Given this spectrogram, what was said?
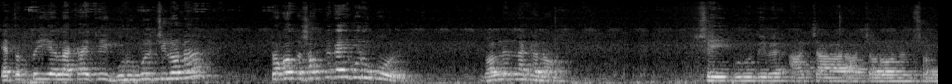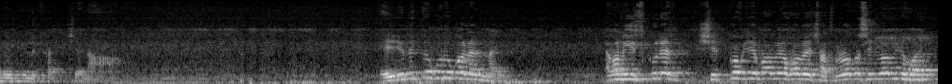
এত তো এই এলাকায় কি গুরুকুল ছিল না? তখন তো সব জায়গায় গুরুকুল। ধরলেন না কেন? সেই গুরুদেবের আচার আচরণের সঙ্গে মিল খাচ্ছে না। এই জন্যই তো গুরু করেন নাই। এখন স্কুলের শিক্ষক যেভাবে হবে, ছাত্ররা তো সেইভাবেই হয়।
